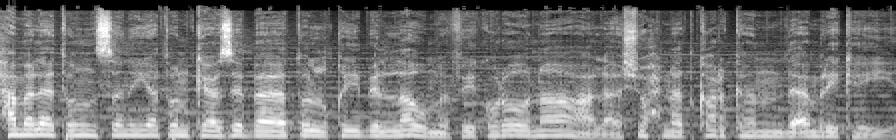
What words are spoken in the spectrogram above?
حملات صينية كاذبة تلقي باللوم في كورونا على شحنة كركند أمريكي.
